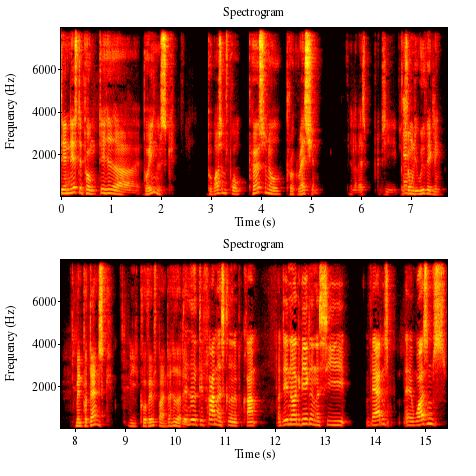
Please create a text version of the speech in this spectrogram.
Det næste punkt, det hedder på engelsk, på vores sprog, personal progression. Eller hvad skal vi sige, personlig ja. udvikling. Men på dansk, i KFM-spejlen, der hedder det, Det hedder det fremadskridende program. Og det er nok i virkeligheden at sige, verdens uh, WASMs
